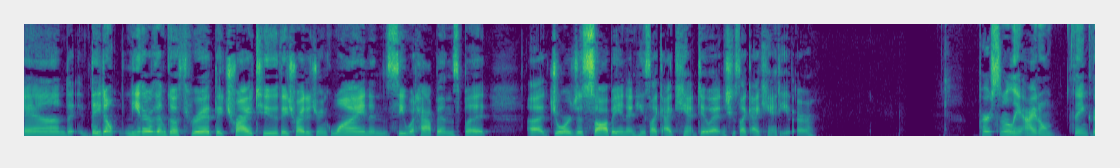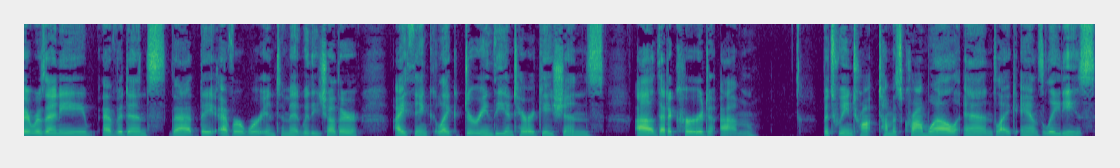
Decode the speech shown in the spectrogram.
And they don't, neither of them go through it. They try to, they try to drink wine and see what happens, but uh, George is sobbing and he's like, I can't do it. And she's like, I can't either. Personally, I don't think there was any evidence that they ever were intimate with each other. I think, like, during the interrogations, uh, that occurred um, between Thomas Cromwell and like Anne's ladies.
